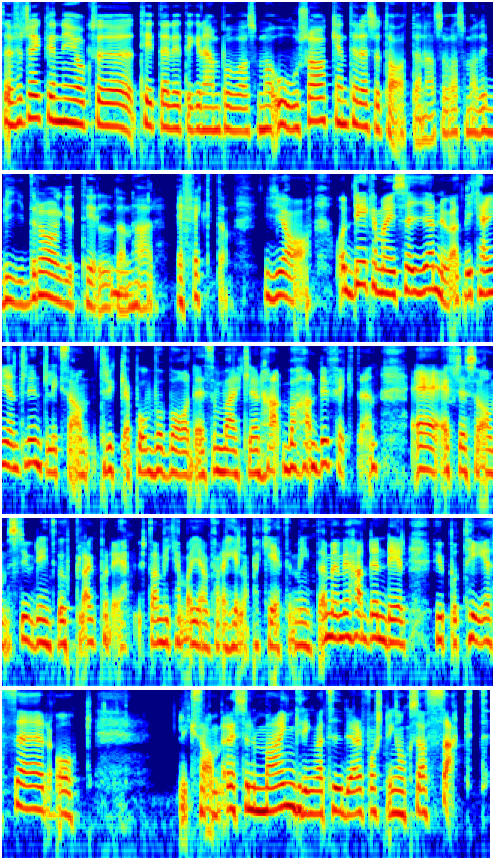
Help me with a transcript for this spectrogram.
Sen försökte ni också titta lite grann på vad som var orsaken till resultaten, alltså vad som hade bidragit till mm. den här effekten. Ja, och det kan man ju säga nu att vi kan ju egentligen inte liksom trycka på vad var det som verkligen ha, vad hade effekten, eh, eftersom studien inte var upplagd på det, utan vi kan bara jämföra hela paketet med inte. Men vi hade en del hypoteser och liksom, resonemang kring vad tidigare forskning också har sagt.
